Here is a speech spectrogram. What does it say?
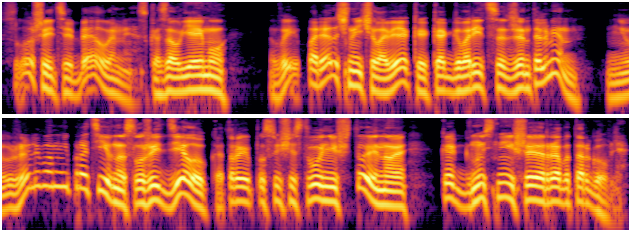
«Слушайте, Беллами», — сказал я ему, — «вы порядочный человек и, как говорится, джентльмен. Неужели вам не противно служить делу, которое по существу не что иное, как гнуснейшая работорговля?»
